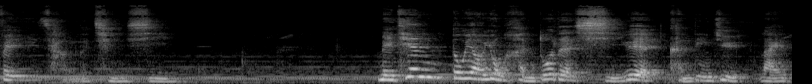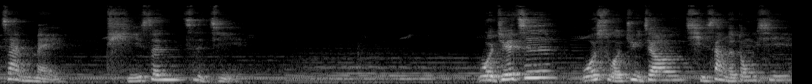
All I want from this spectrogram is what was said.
非常的清晰。每天都要用很多的喜悦肯定句来赞美、提升自己。我觉知我所聚焦其上的东西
